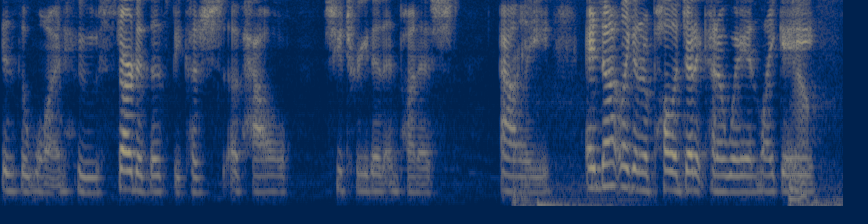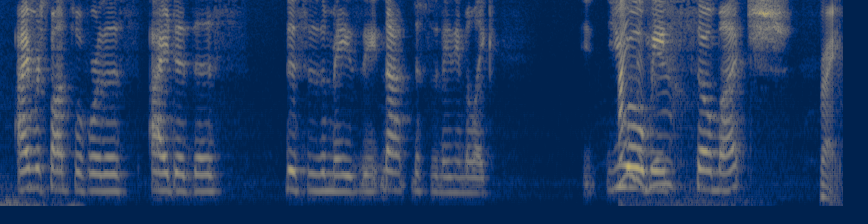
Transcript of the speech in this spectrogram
is the one who started this because of how she treated and punished Allie, and not like an apologetic kind of way, and like a No. I'm responsible for this, I did this, this is amazing. Not this is amazing, but like you Kind owe of, me yeah. so much. Right.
